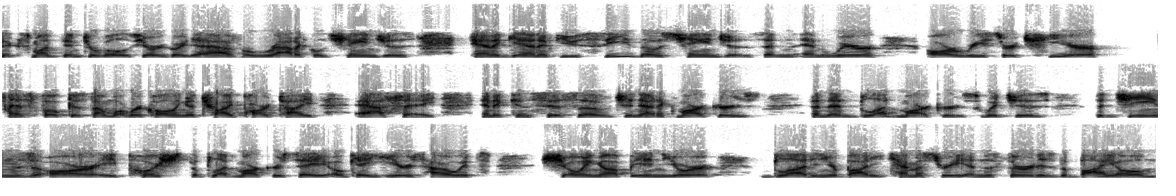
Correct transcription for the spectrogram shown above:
six month intervals, you're going to have radical changes. And again, if you see those changes, and, and we're, our research here has focused on what we're calling a tripartite assay. And it consists of genetic markers and then blood markers, which is the genes are a push. The blood markers say, okay, here's how it's showing up in your blood and your body chemistry. And the third is the biome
